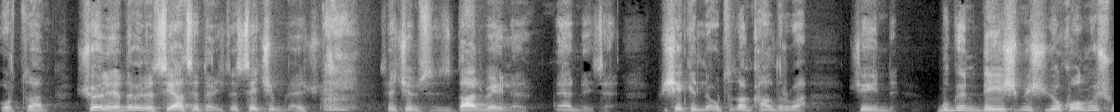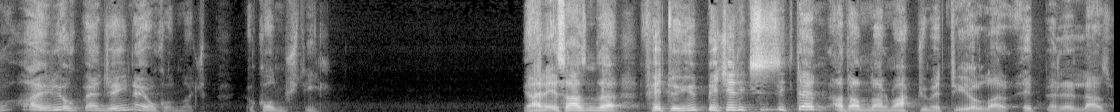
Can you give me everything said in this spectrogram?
ortadan şöyle ya da böyle siyaseten işte seçimle seçimsiz darbeyle neredeyse bir şekilde ortadan kaldırma şeyinde bugün değişmiş yok olmuş mu? Hayır yok bence yine yok olmuş. Yok olmuş değil. Yani esasında FETÖ'yü beceriksizlikten adamlar mahkum ediyorlar, etmeleri lazım.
